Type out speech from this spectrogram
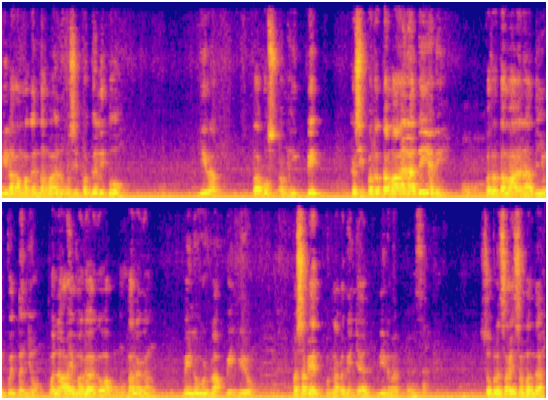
Pinakamaganda malong. Kasi pag ganito, hirap. Tapos, ang higpit. Kasi patatamaan natin yan eh. Patatamaan natin yung puwetan nyo. Wala kayong magagawa kung talagang may lower back pain kayo. Masakit pag nakaganyan? Hindi naman. Sobrang sakit sa banda.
